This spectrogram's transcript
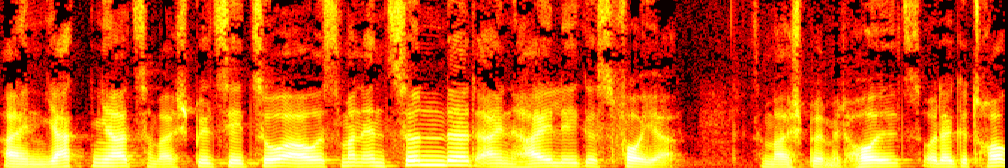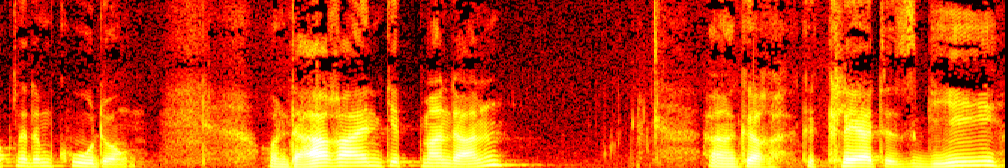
Ein Yajna zum Beispiel sieht so aus, man entzündet ein heiliges Feuer, zum Beispiel mit Holz oder getrocknetem Kudung. Und da rein gibt man dann äh, geklärtes Ghee.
